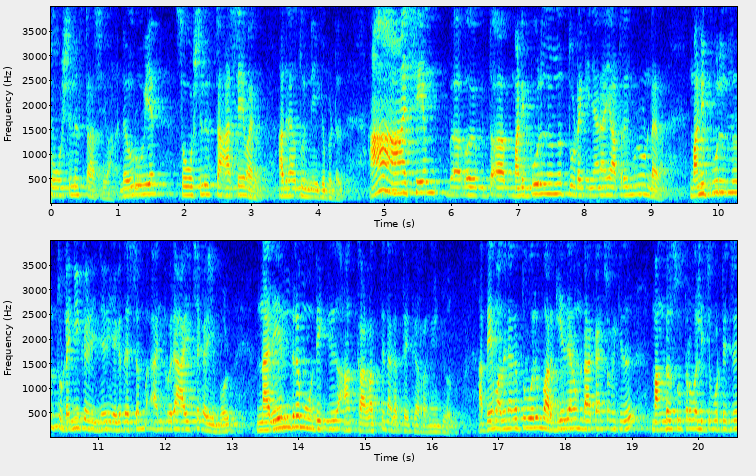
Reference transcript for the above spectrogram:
സോഷ്യലിസ്റ്റ് ആശയമാണ്. നെഹ്റുവിയൻ സോഷ്യലിസ്റ്റ് ആശയമായിരുന്നു അതിനകത്ത് ഉന്നയിക്കപ്പെട്ടത്. ആ ആശയം മണിപ്പൂരിൽ നിന്ന് തുടങ്ങി ഞാൻ ആ യാത്രയിൽ മുഴുവൻ ഉണ്ടായിരുന്നു. മണിപ്പൂരിൽ നിന്ന് തുടങ്ങിക്കഴിഞ്ഞ് ഏകദേശം ഒരാഴ്ച കഴിയുമ്പോൾ നരേന്ദ്രമോദിക്ക് ആ കളത്തിനകത്തേക്ക് ഇറങ്ങേണ്ടി വന്നു. അദ്ദേഹം അതിനകത്ത് പോലും വർഗീയത ഉണ്ടാക്കാൻ ശ്രമിക്കുന്നത്. മംഗൾസൂത്രം വലിച്ചു പൊട്ടിച്ച്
